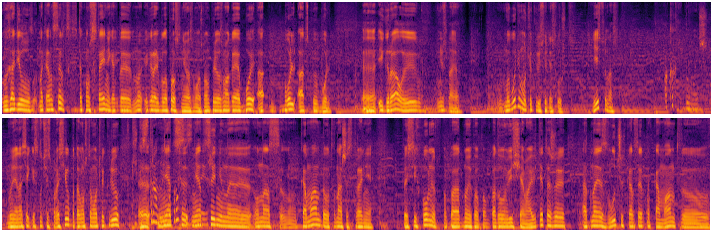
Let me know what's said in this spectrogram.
выходил на концерт в таком состоянии, когда ну, играть было просто невозможно. Он, превозмогая бой, а, боль, адскую боль, э, играл и, не знаю, мы будем Мотли Крю сегодня слушать? Есть у нас? А как ты думаешь? Ну, я на всякий случай спросил, потому что Мотли Крю Э, не, оце- не оценена у нас э, команда вот в нашей стране. То есть их помнят по, по одной, по, по- по двум вещам. А ведь это же одна из лучших концертных команд э, в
